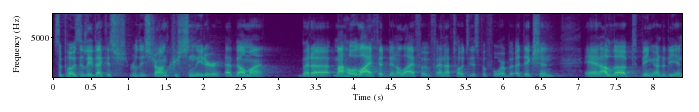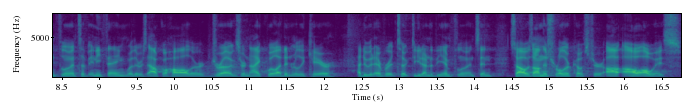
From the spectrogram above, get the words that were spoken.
supposedly like this really strong Christian leader at Belmont. But uh, my whole life had been a life of, and I've told you this before, but addiction. And I loved being under the influence of anything, whether it was alcohol or drugs or NyQuil. I didn't really care. I'd do whatever it took to get under the influence. And so I was on this roller coaster, I'll, I'll always.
